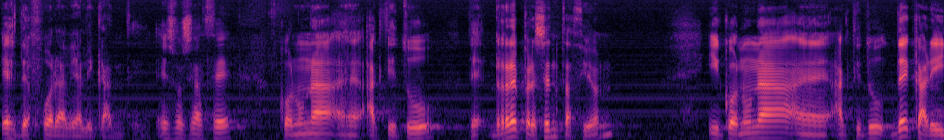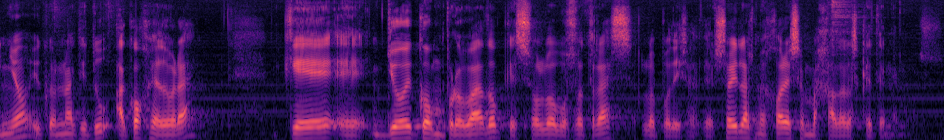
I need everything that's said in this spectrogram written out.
es de fuera de Alicante. Eso se hace con una eh, actitud de representación y con una eh, actitud de cariño y con una actitud acogedora que eh, yo he comprobado que solo vosotras lo podéis hacer. Sois las mejores embajadoras que tenemos.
